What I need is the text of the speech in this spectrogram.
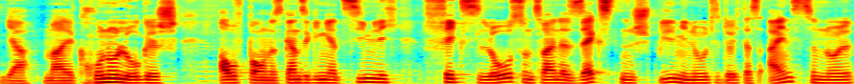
ja, mal chronologisch aufbauen. Das Ganze ging ja ziemlich fix los und zwar in der sechsten Spielminute durch das 1 zu 0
